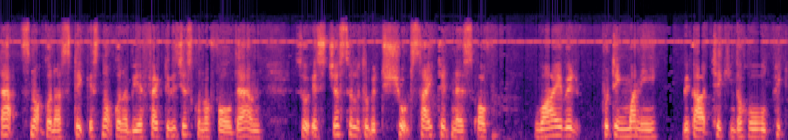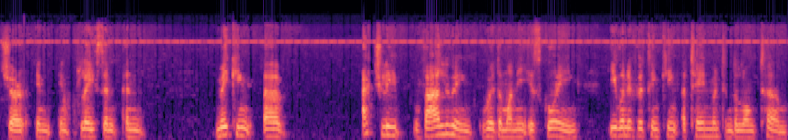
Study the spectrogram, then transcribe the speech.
that's not going to stick, it's not going to be effective, it's just going to fall down. So it's just a little bit short-sightedness of why we're putting money without taking the whole picture in, in place and, and making uh, actually valuing where the money is going, even if we're thinking attainment in the long term,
